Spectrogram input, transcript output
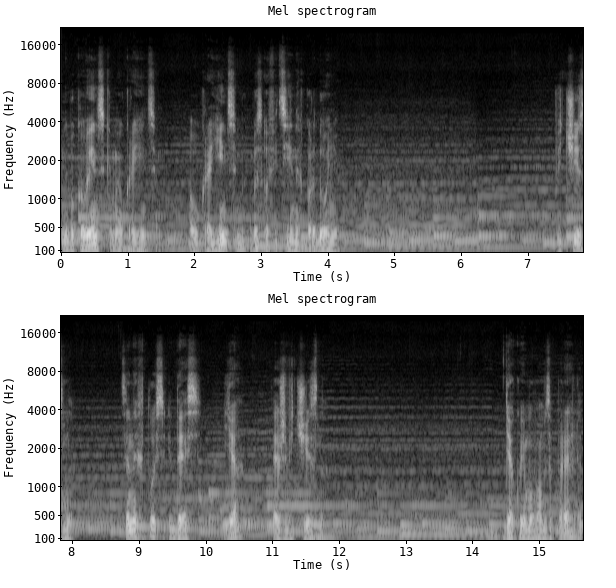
не буковинськими українцями, а українцями без офіційних кордонів. Вітчизна це не хтось і десь, я теж вітчизна. Дякуємо вам за перегляд.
